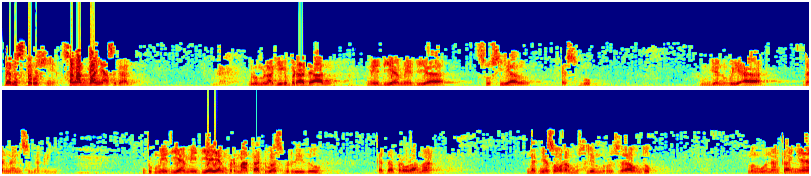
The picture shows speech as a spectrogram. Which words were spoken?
Dan seterusnya. Sangat banyak sekali. Belum lagi keberadaan media-media sosial Facebook kemudian WA dan lain sebagainya untuk media-media yang bermata dua seperti itu kata para ulama hendaknya seorang muslim berusaha untuk menggunakannya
